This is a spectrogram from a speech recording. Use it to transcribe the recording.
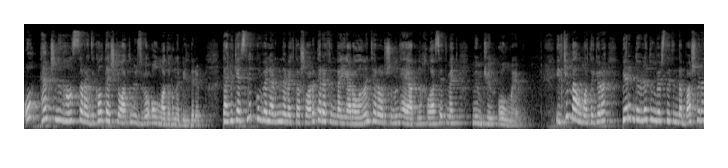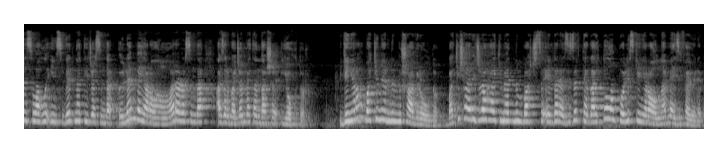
O, həmçinin hansısa radikal təşkilatın üzvü olmadığını bildirib. Təhlükəsizlik qüvvələrinin əməkdaşları tərəfindən yaralanan terrorçunun həyatını xilas etmək mümkün olmayıb. İlkin məlumata görə Perm Dövlət Universitetində baş verən silahlı insident nəticəsində ölən və yaralananlar arasında Azərbaycan vətəndaşı yoxdur. General Bakı merinin müşaviri oldu. Bakı şəhər icra hakimiyyətinin başçısı Eldar Əzizov təqaüddə olan polis generalına vəzifə verib.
